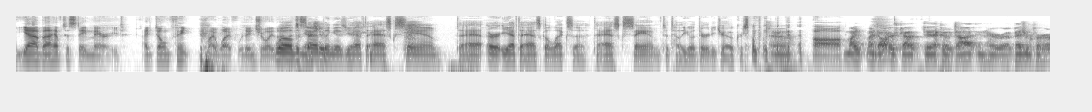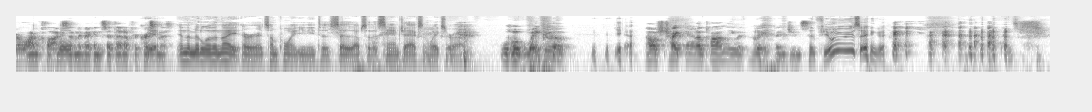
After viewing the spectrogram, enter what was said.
Yeah, but I have to stay married. I don't think my wife would enjoy that. Well, the Yeah, sad thing is you have to ask Sam to ask, or you have to ask Alexa to ask Sam to tell you a dirty joke or something. like Uh, that. Aw, my my daughter's got the Echo Dot in her uh, bedroom for her alarm clock, so maybe I can set that up for Christmas. In the middle of the night or at some point, you need to set it up so that Sam Jackson wakes her up. W- Wake up! yeah, I will strike down upon thee with great vengeance. furious anger.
